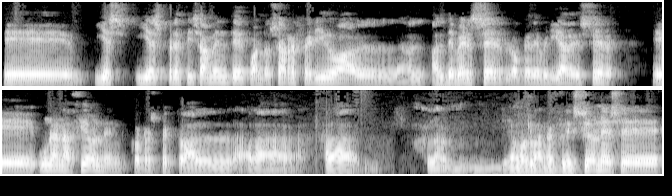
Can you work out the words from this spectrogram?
eh, y, es, y es precisamente cuando se ha referido al, al, deber ser, lo que debería de ser una nación con respecto al, a, la, digamos, las reflexiones eh,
